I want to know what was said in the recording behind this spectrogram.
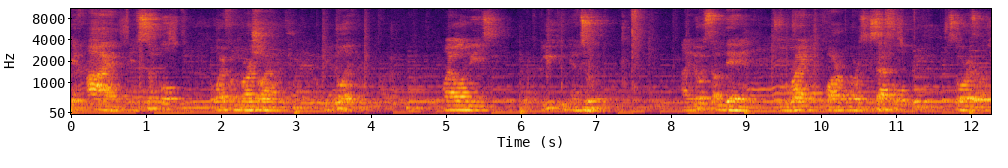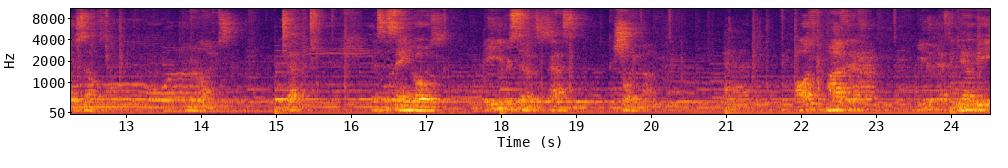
If I, a simple boy from Marshall Islands, can do it, by all means, you too can do it. I know someday you'll write far more successful stories about yourselves and your lives. Yeah. As the saying goes, 80% of success showing up. Always be positive, be the best you can be,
